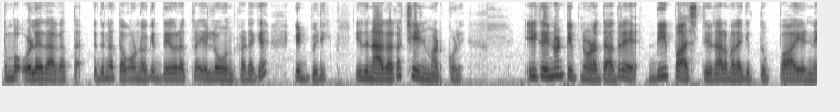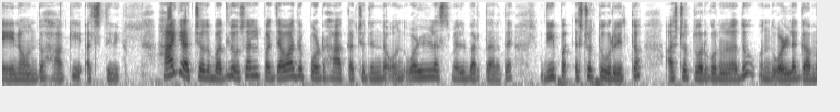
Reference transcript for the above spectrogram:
ತುಂಬ ಒಳ್ಳೆಯದಾಗತ್ತೆ ಇದನ್ನು ತೊಗೊಂಡೋಗಿ ದೇವ್ರ ಹತ್ರ ಎಲ್ಲೋ ಒಂದು ಕಡೆಗೆ ಇಟ್ಬಿಡಿ. ಇದನ್ನು ಆಗಾಗ ಚೇಂಜ್ ಮಾಡ್ಕೊಳ್ಳಿ. ಈಗ ಇನ್ನೊಂದು ಟಿಪ್ ನೋಡೋದಾದರೆ ದೀಪ ಹಚ್ತೀವಿ ನಾರ್ಮಲಾಗಿ ತುಪ್ಪ ಎಣ್ಣೆ ಏನೋ ಒಂದು ಹಾಕಿ ಹಚ್ತೀವಿ. ಹಾಗೆ ಹಚ್ಚೋದು ಬದಲು ಸ್ವಲ್ಪ ಜವಾದ ಪೌಡ್ರ್ ಹಾಕಿ ಹಚ್ಚೋದ್ರಿಂದ ಒಂದು ಒಳ್ಳೆ ಸ್ಮೆಲ್ ಬರ್ತಾ ಇರುತ್ತೆ. ದೀಪ ಎಷ್ಟೊತ್ತು ಉರಿಯುತ್ತೋ ಅಷ್ಟೊತ್ತುವರೆಗೂ ಅದು ಒಂದು ಒಳ್ಳೆ ಘಮ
